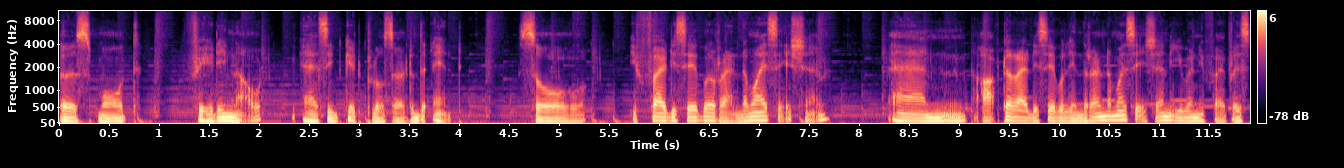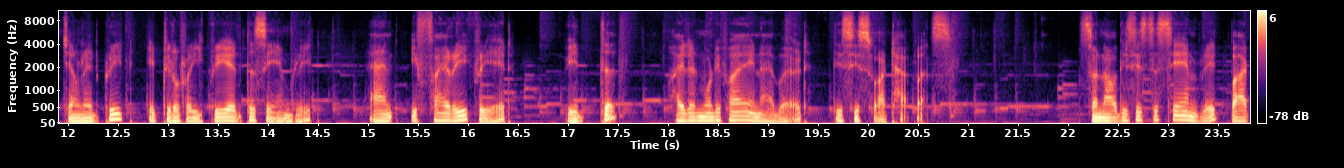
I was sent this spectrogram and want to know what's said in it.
a smooth fading out as it get closer to the end. So if I disable randomization and after I disable in the randomization even if I press generate grid it will recreate the same grid and if I recreate with the island modifier enabled this is what happens. So now this is the same grid but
